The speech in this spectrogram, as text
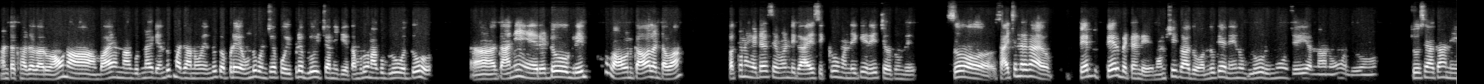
అంట ఖాజా గారు అవునా? బాయ్ అన్న గుడ్ నైట్. ఎందుకు మజాను? ఎందుకు అప్పుడే ఉండు కొంచెంసేపు. ఇప్పుడే బ్లూ ఇచ్చాను నీకు. తమ్ముడు నాకు బ్లూ వద్దు. ఆ, కానీ రెడ్ గ్రీన్. అవును కావాలంటావా? పక్కన హెటర్స్ ఇవ్వండి గాయస్ ఎక్కువ మందికి రీచ్ అవుతుంది. సో సాయి చంద్రగా పేరు పేరు పెట్టండి. వంశీ కాదు. అందుకే నేను బ్లూ రిమూవ్ చేయి అన్నాను. చూశాక నీ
